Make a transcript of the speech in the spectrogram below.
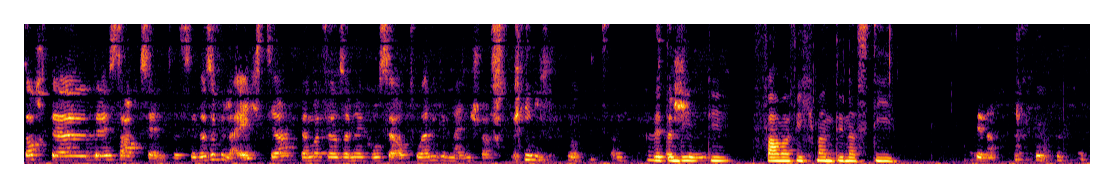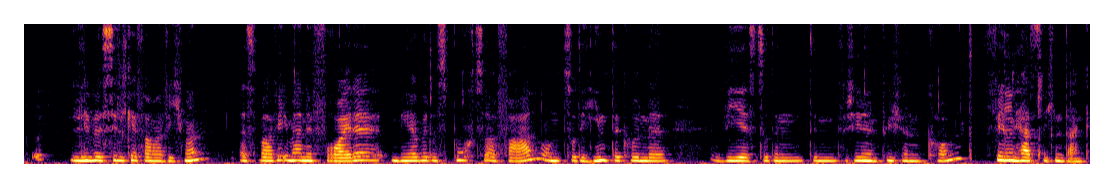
doch, der, der ist auch sehr interessiert. Also vielleicht, ja, wenn man für so eine große Autorengemeinschaft bildet. Wird dann die, die Farmer-Wichmann-Dynastie. Genau. Liebe Silke Farmer-Wichmann, es war wie immer eine Freude, mehr über das Buch zu erfahren und so die Hintergründe, wie es zu den, den verschiedenen Büchern kommt. Vielen herzlichen Dank.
